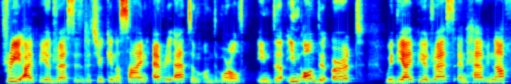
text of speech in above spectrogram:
free IP addresses that you can assign every atom on the world in the, in, on the earth with the IP address and have enough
